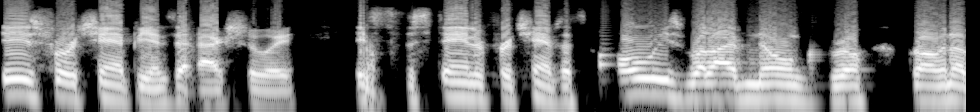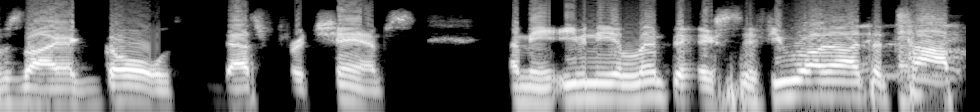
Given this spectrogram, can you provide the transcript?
is for champions actually. It's the standard for champs. That's always what I've known grow, growing up is like gold. That's for champs. I mean, even the Olympics. If you are at the top,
